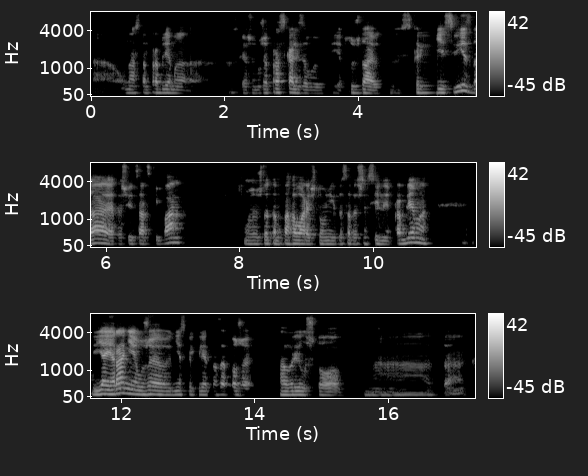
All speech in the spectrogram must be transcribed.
а, у нас там проблемы, скажем, уже проскальзывают и обсуждают с Suisse, да, это швейцарский банк, уже что там поговаривают, что у них достаточно сильные проблемы. Я и ранее, уже несколько лет назад тоже говорил, что... А, так, а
